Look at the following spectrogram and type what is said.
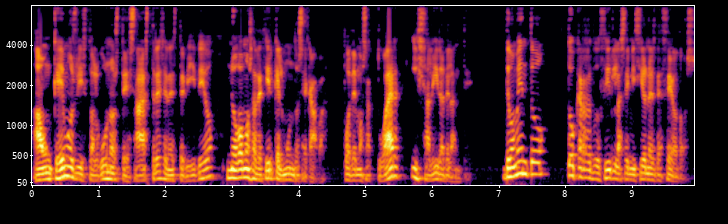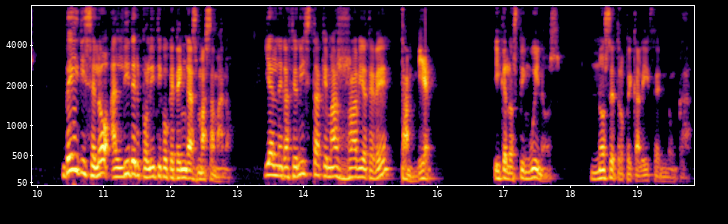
Aunque hemos visto algunos desastres en este vídeo, no vamos a decir que el mundo se acaba. Podemos actuar y salir adelante. De momento, toca reducir las emisiones de CO2. Ve y díselo al líder político que tengas más a mano. Y al negacionista que más rabia te dé, también. Y que los pingüinos no se tropicalicen nunca.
